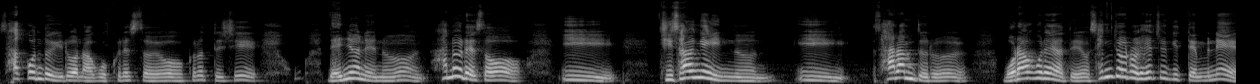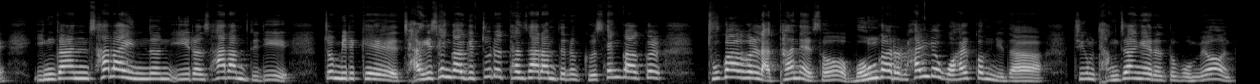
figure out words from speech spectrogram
사건도 일어나고 그랬어요. 그렇듯이 내년에는 하늘에서 이 지상에 있는 이 사람들을 뭐라고 그래야 돼요? 생존을 해주기 때문에 인간 살아있는 이런 사람들이 좀 이렇게 자기 생각이 뚜렷한 사람들은 그 생각을 두각을 나타내서 뭔가를 하려고 할 겁니다. 지금 당장이라도 보면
